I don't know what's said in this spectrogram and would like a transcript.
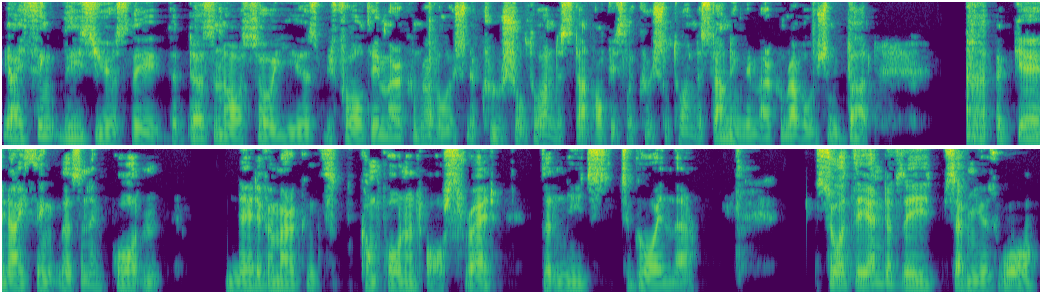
Yeah, I think these years, the, the dozen or so years before the American Revolution, are crucial to understand, obviously crucial to understanding the American Revolution. But again, I think there's an important Native American th- component or thread that needs to go in there. So at the end of the Seven Years' War,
